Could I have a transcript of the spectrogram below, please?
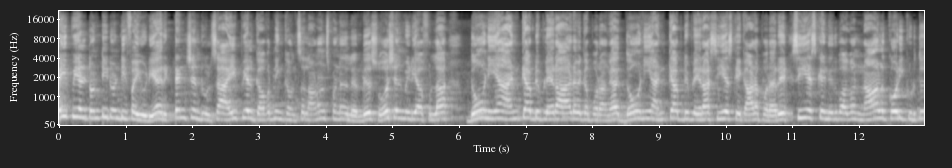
ஐபிஎல் டுவெண்ட்டி டுவெண்ட்டி ஃபைவ் உடைய ரிட்டன்ஷன் ரூல்ஸை ஐபிஎல் கவர்னிங் கவுன்சில் அனௌன்ஸ் பண்ணதுலேருந்து சோஷியல் மீடியா ஃபுல்லாக தோனியை அன்கேப்டு பிளேயராக ஆட வைக்க போகிறாங்க தோனி அன்கேப்டு பிளேயராக சிஎஸ்கேக்கு ஆட போகிறாரு சிஎஸ்கே நிர்வாகம் நாலு கோடி கொடுத்து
